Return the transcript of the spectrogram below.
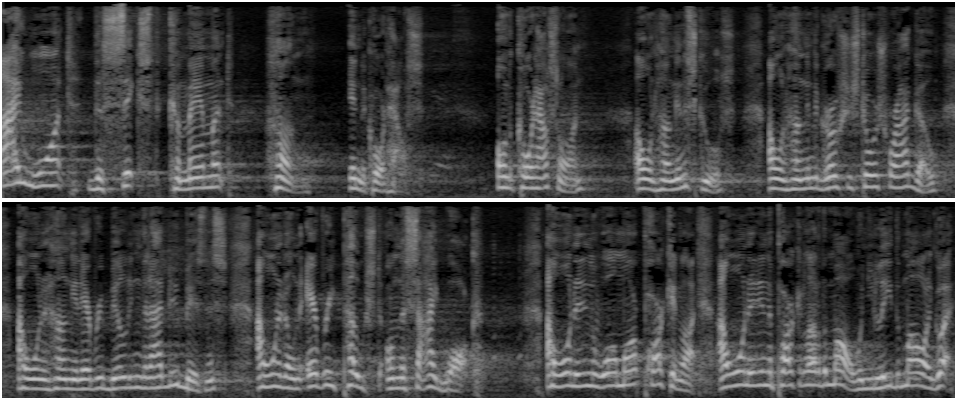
I want the sixth commandment hung in the courthouse, on the courthouse lawn. I want it hung in the schools. I want it hung in the grocery stores where I go. I want it hung in every building that I do business. I want it on every post on the sidewalk. I want it in the Walmart parking lot. I want it in the parking lot of the mall when you leave the mall and go out.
